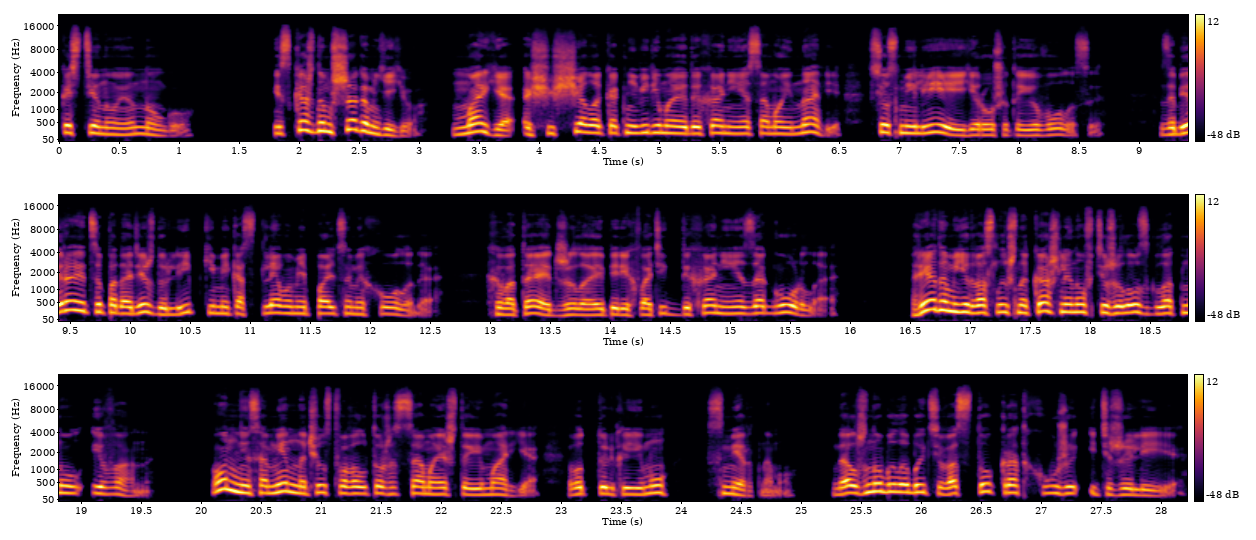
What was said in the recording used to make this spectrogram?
костяную ногу. И с каждым шагом ее Марья ощущала, как невидимое дыхание самой Нави все смелее ерошит ее волосы забирается под одежду липкими костлявыми пальцами холода, хватает, желая перехватить дыхание за горло. Рядом, едва слышно кашлянув, тяжело сглотнул Иван. Он, несомненно, чувствовал то же самое, что и Марья, вот только ему, смертному, должно было быть во сто крат хуже и тяжелее.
